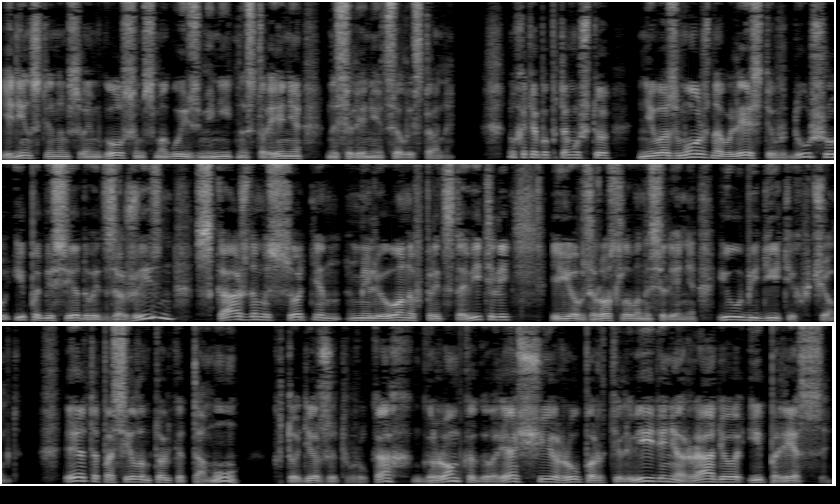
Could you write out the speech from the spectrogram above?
единственным своим голосом смогу изменить настроение населения целой страны. Ну, хотя бы потому, что невозможно влезть в душу и побеседовать за жизнь с каждым из сотен миллионов представителей ее взрослого населения и убедить их в чем-то. Это по силам только тому, кто держит в руках громко говорящий рупор телевидения, радио и прессы,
